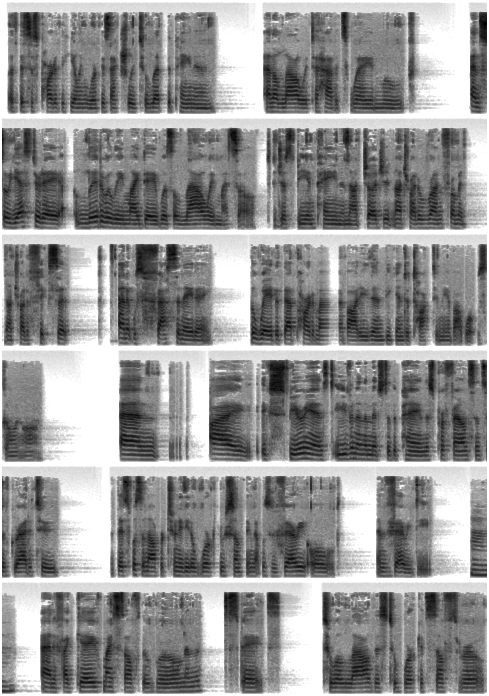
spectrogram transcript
that this is part of the healing work is actually to let the pain in and allow it to have its way and move. And so yesterday, literally my day was allowing myself to just be in pain and not judge it, not try to run from it, not try to fix it. And it was fascinating the way that that part of my body then began to talk to me about what was going on. And I experienced, even in the midst of the pain, this profound sense of gratitude that this was an opportunity to work through something that was very old and very deep. Mm. And if I gave myself the room and the space to allow this to work itself through,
